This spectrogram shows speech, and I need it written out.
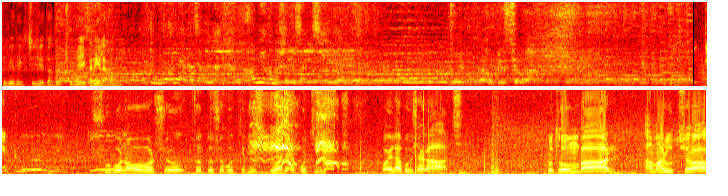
থেকে দেখছি যে দাদুর ছবি এখানেই লাগানো। তুমি তাহলে একা যাবে না। আমিও তোমার সাথে যাচ্ছি। তুমি এখন প্লিজ যেও না শুভ নববর্ষ চোদ্দোশো বত্রিশ দু হাজার পঁচিশ। পয়লা বৈশাখ আজ। প্রথমবার আমার উৎসব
